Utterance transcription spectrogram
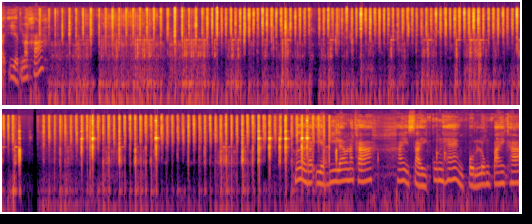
ละเอียดนะคะ เมื่อละเอียดดีแล้วนะคะ ให้ใส่กุ้งแห้งป่นลงไปค่ะ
